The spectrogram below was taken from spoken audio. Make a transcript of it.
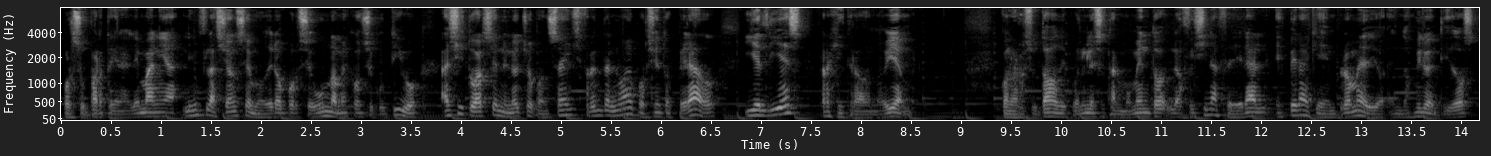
Por su parte, en Alemania, la inflación se moderó por segundo mes consecutivo al situarse en el 8,6% frente al 9% esperado y el 10% registrado en noviembre. Con los resultados disponibles hasta el momento, la Oficina Federal espera que en promedio en 2022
